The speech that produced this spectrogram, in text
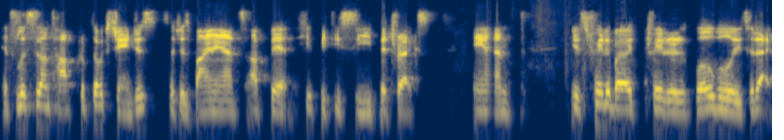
It's listed on top crypto exchanges such as Binance, Upbit, BTC, Bittrex, and it's traded by traders globally today.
